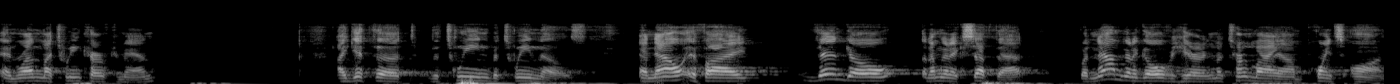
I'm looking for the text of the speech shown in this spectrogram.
and run my tween curve command, I get the, the tween between those. And now if I then go, and I'm going to accept that, but now I'm going to go over here and I'm going to turn my um, points on.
